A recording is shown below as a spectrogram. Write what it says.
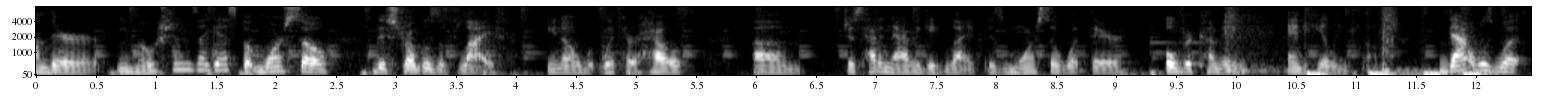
on their emotions, I guess, but more so the struggles of life. You know, with her health, um, just how to navigate life is more so what they're overcoming and healing from. That was what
